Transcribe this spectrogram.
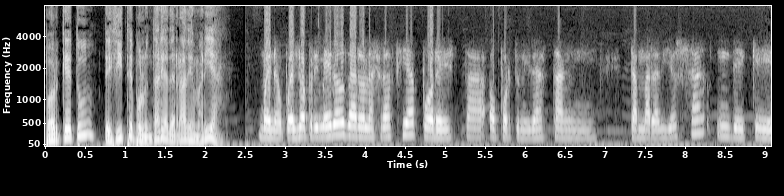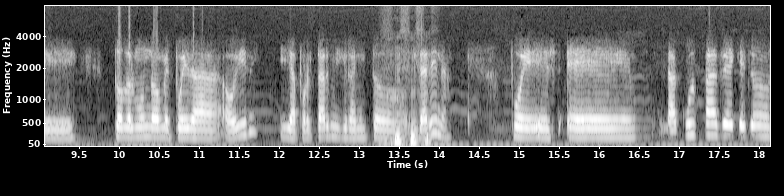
¿por qué tú te hiciste voluntaria de Radio María? Bueno, pues lo primero, daros las gracias por esta oportunidad tan, tan maravillosa de que todo el mundo me pueda oír y aportar mi granito de arena. Pues eh, la culpa de que yo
